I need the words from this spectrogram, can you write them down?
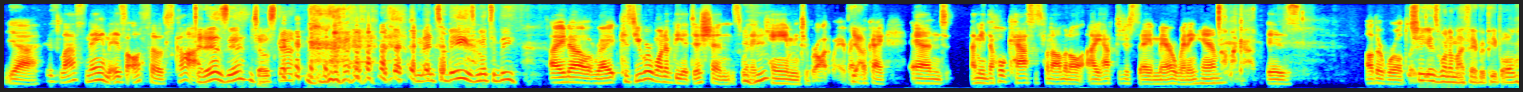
Yeah. His last name is also Scott. It is, yeah, Joe Scott. meant to be is meant to be. I know, right? Because you were one of the additions when Mhm. it came to Broadway, right? Yeah. Okay. And I mean, the whole cast is phenomenal. I have to just say, Mare Winningham Oh my God, is otherworldly. she is one of my favorite people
